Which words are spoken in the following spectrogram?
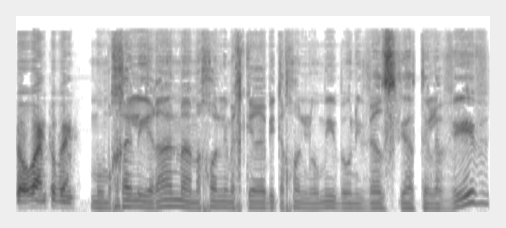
צהריים טובים. מומחה לאיראן מהמכון למחקרי ביטחון לאומי באוניברסיטת תל אביב.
